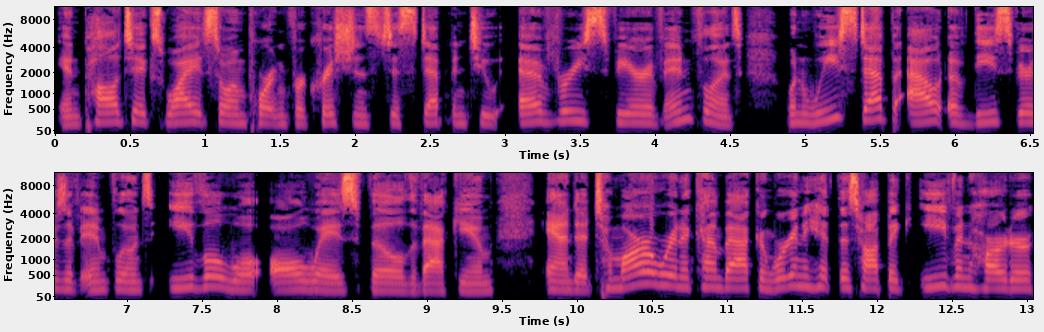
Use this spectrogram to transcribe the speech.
in politics, why it's so important for Christians to step into every sphere of influence. When we step out of these spheres of influence, evil will always fill the vacuum. And uh, tomorrow we're going to come back and we're going to hit this topic even harder.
